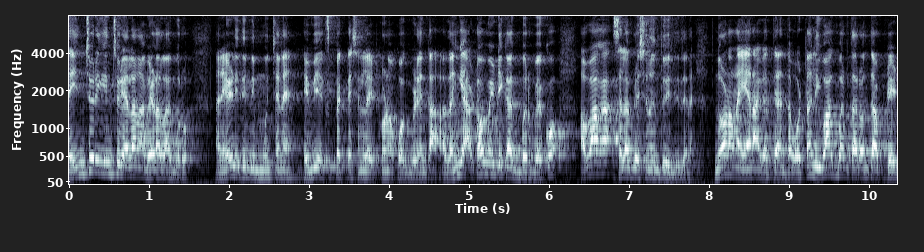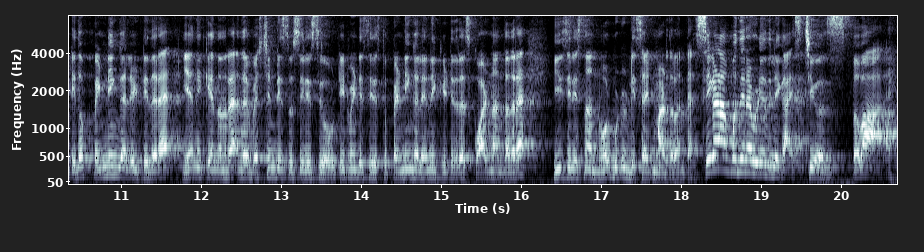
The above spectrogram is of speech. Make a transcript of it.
ಸೆಂಚುರಿ ಗಿಂಚುರಿ ಎಲ್ಲ ನಾವು ಹೇಳಲ್ಲ ಗುರು. ನಾನು ಹೇಳಿದ್ದೀನಿ ನಿಮ್ಮ ಮುಂಚೆನೆ ಹೆವಿ ಎಕ್ಸ್ಪೆಕ್ಟೇಷನ್ ಎಲ್ಲ ಇಟ್ಕೊಂಡು ಹೋಗ್ಬೇಡಿ ಅಂತ. ಅದಂಗೆ ಆಟೋಮೆಟಿಕ್ ಆಗಿ ಬರಬೇಕು. ಅವಾಗ ಸೆಲೆಬ್ರೇಷನ್ ಅಂತೂ ಇದ್ದಿದ್ದೇನೆ. ನೋಡೋಣ ಏನಾಗುತ್ತೆ ಅಂತ. ಒಟ್ನಲ್ಲಿ ಇವಾಗ ಬರ್ತಾ ಇರುವಂಥ ಅಪ್ಡೇಟ್ ಇದು ಪೆಂಡಿಂಗಲ್ಲಿ ಇಟ್ಟಿದ್ದಾರೆ. ಏನಕ್ಕೆ ಅಂತಂದರೆ, ಅಂದರೆ West Indies series T twenty series ಪೆಂಡಿಂಗಲ್ಲಿ ಏನಕ್ಕೆ ಇಟ್ಟಿದ್ದಾರೆ ಸ್ಕ್ವಾಡ್ನ ಅಂತಂದರೆ, ಈ ಸೀರೀಸ್ನ ನೋಡ್ಬಿಟ್ಟು ಡಿಸೈಡ್ ಮಾಡ್ತಾರಂತೆ. ಸಿಗೋಣ ಮುಂದಿನ ವಿಡಿಯೋದಲ್ಲಿ guys. Cheers. Bye bye.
